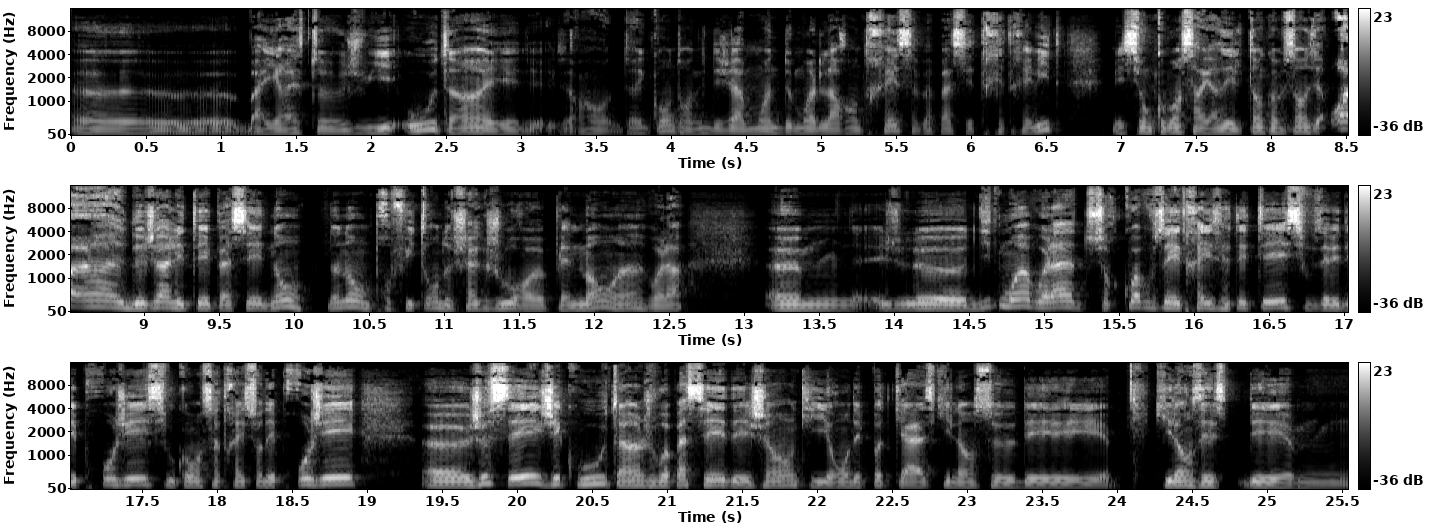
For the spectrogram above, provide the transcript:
Euh, Bah, il reste juillet, août, hein, et rendez compte, on est déjà à moins de deux mois de la rentrée, ça va passer très très vite. Mais si on commence à regarder le temps comme ça, on se dit, oh déjà l'été est passé. Non, non, non, profitons de chaque jour pleinement, hein, voilà. Euh, le, dites-moi voilà sur quoi vous avez travaillé cet été, si vous avez des projets, si vous commencez à travailler sur des projets. Euh, je sais, j'écoute, hein, je vois passer des gens qui ont des podcasts, qui lancent des, qui lancent des des, euh,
